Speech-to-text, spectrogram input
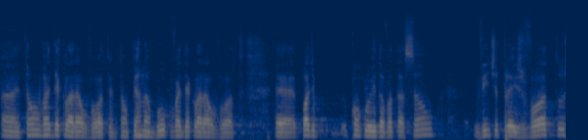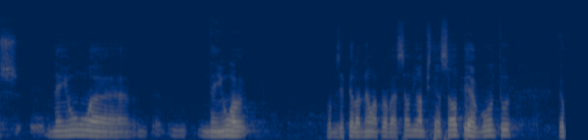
Ah, então vai declarar o voto. Então, Pernambuco vai declarar o voto. É, pode concluir a votação. 23 votos, nenhuma, nenhuma, vamos dizer, pela não aprovação, nenhuma abstenção. Eu pergunto. Eu,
